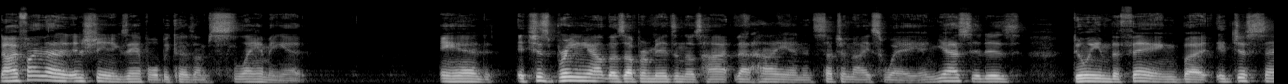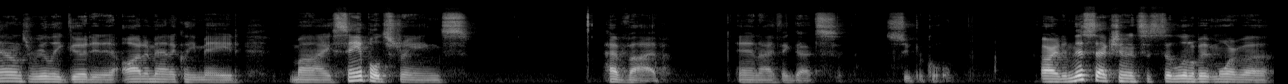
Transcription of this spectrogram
Now, I find that an interesting example because I'm slamming it. And it's just bringing out those upper mids and those high that high end in such a nice way. And yes, it is doing the thing, but it just sounds really good and it automatically made my sampled strings have vibe. And I think that's super cool. All right, in this section, it's just a little bit more of a,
